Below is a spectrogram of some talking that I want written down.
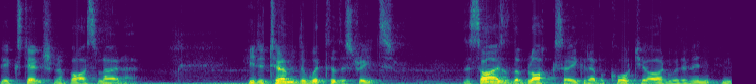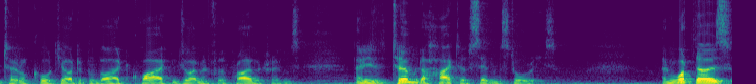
the extension of Barcelona, he determined the width of the streets, the size of the block so he could have a courtyard with an in internal courtyard to provide quiet enjoyment for the private rooms, and he determined a height of seven stories. And what those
